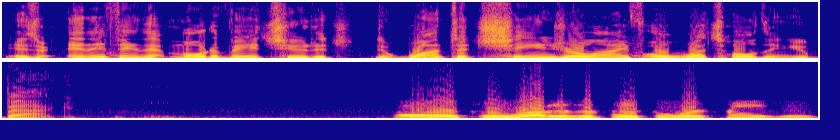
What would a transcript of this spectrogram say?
is there anything that motivates you to, ch- to want to change your life, or what's holding you back? Uh, it's a lot of the paperwork mazes.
